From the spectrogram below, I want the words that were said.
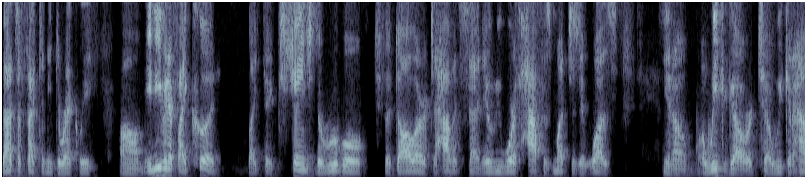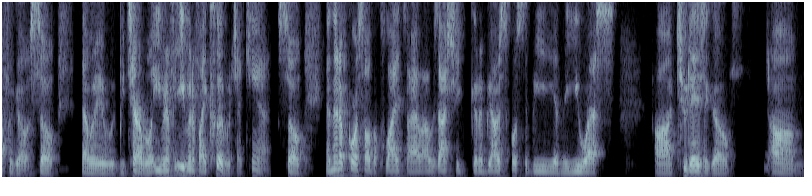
that's affected me directly. Um, and even if I could, like to exchange the ruble to the dollar to have it sent, it would be worth half as much as it was, you know, a week ago or two, a week and a half ago. So that would it would be terrible even if even if I could, which I can't. So and then of course all the flights. I, I was actually going to be. I was supposed to be in the U.S. Uh, two days ago, um,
